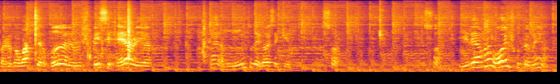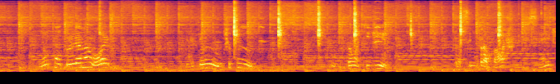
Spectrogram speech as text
Para jogar o Afterburner, o Space Harrier. Cara, muito legal isso aqui. Olha só. Olha só. E ele é analógico também, ó. É um controle analógico. Ele tem um tipo um botão aqui de para cima e para baixo, sente.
